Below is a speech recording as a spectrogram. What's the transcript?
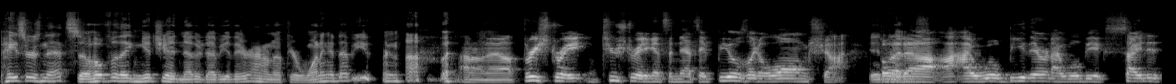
Pacers Nets. So hopefully they can get you another W there. I don't know if you're wanting a W or not, but I don't know. Three straight and two straight against the Nets. It feels like a long shot. It but uh, I, I, will be there and I will be excited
